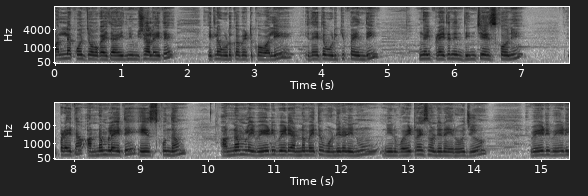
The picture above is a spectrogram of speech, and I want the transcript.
మళ్ళీ కొంచెం ఒక ఐదు ఐదు నిమిషాలు అయితే ఇట్లా ఉడకబెట్టుకోవాలి. ఇదైతే ఉడికిపోయింది. ఇంకా ఇప్పుడైతే నేను దించేసుకొని ఇప్పుడైతే అన్నంలో అయితే వేసుకుందాం. అన్నంలో వేడి వేడి అన్నం అయితే వండిన నేను. నేను వైట్ రైస్ వండిన ఈరోజు. వేడి వేడి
